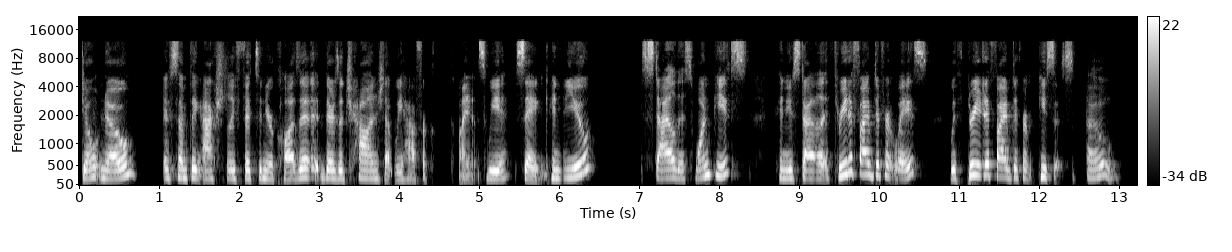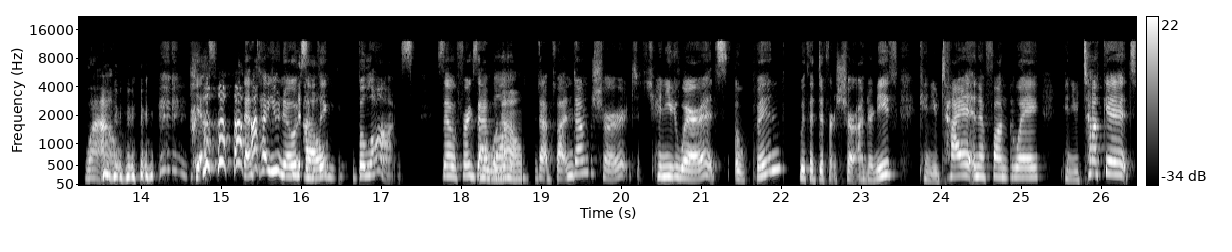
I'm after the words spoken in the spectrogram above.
don't know if something actually fits in your closet, there's a challenge that we have for clients. We say, Can you style this one piece? Can you style it three to five different ways with three to five different pieces? oh wow yes, that's how you know if No. something belongs. So, for oh, example, wow. that button down shirt, can you wear it open with a different shirt underneath? Can you tie it in a fun way? Can you tuck it?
